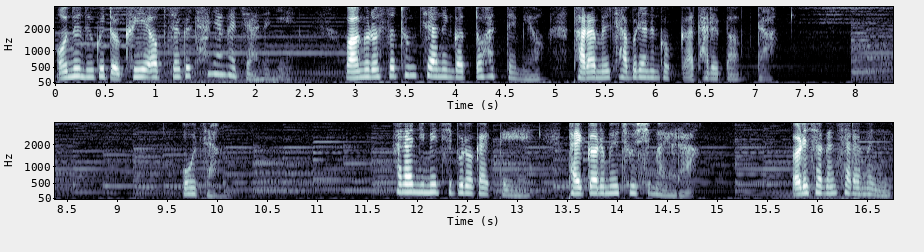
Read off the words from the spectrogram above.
어느 누구도 그의 업적을 찬양하지 않으니 왕으로서 통치하는 것도 헛되며 바람을 잡으려는 것과 다를 바 없다. 5장 하나님의 집으로 갈 때에 발걸음을 조심하여라. 어리석은 사람은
